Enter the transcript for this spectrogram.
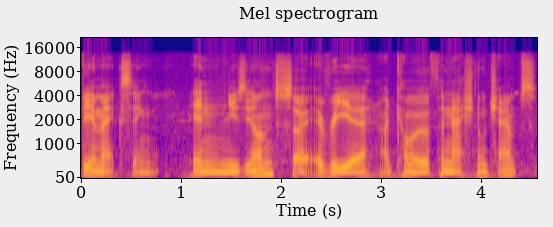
BMXing in New Zealand, so every year I'd come over for national champs.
